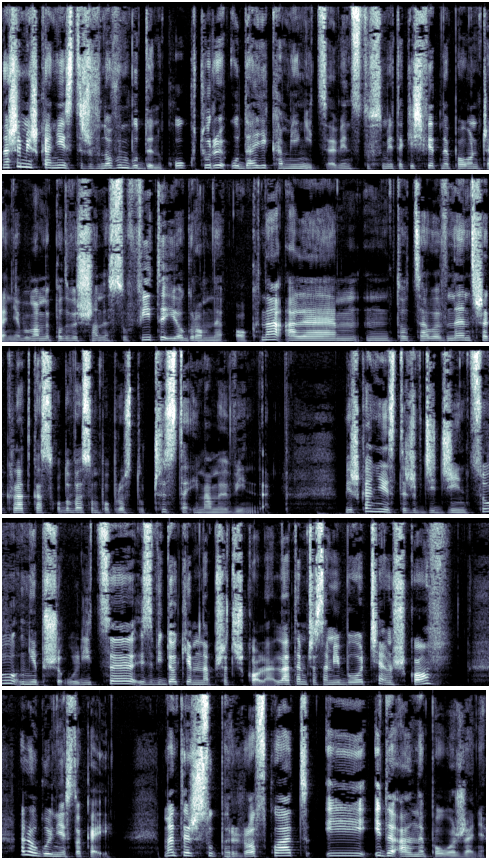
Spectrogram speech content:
Nasze mieszkanie jest też w nowym budynku, który udaje kamienicę, więc to w sumie takie świetne połączenie, bo mamy podwyższone sufity i ogromne okna, ale mm, to całe wnętrze, klatka schodowa są po prostu czyste i mamy windę. Mieszkanie jest też w dziedzińcu, nie przy ulicy, z widokiem na przedszkole. Latem czasami było ciężko, ale ogólnie jest ok. Ma też super rozkład i idealne położenie.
